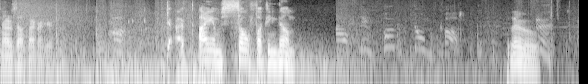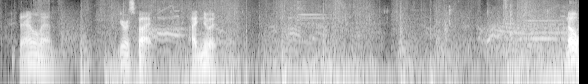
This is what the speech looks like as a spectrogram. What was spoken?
Now there's Outback right here. I am so fucking dumb. Hello. The Ammo Man. You're a spy. I knew it. No!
